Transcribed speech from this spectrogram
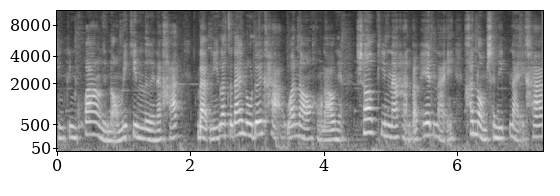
ทิ้งกินขว้างหรือน้องไม่กินเลยนะคะ แบบนี้เราจะได้รู้ด้วยค่ะว่าน้องของเราเนี่ยชอบกินอาหารประเภทไหน ขนมชนิดไหนค่ะ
